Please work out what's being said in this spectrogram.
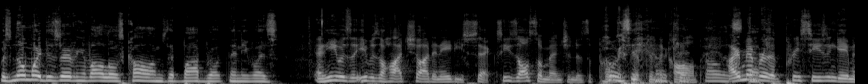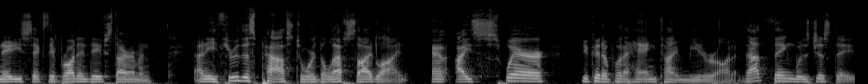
was no more deserving of all those columns that Bob wrote than he was. And he was a, he was a hot shot in '86. He's also mentioned as a Oh, postscript in the Okay. column. I remember stuff. the preseason game in '86. They brought in Dave Steierman, and he threw this pass toward the left sideline. And I swear you could have put a hang time meter on it. That thing was just a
